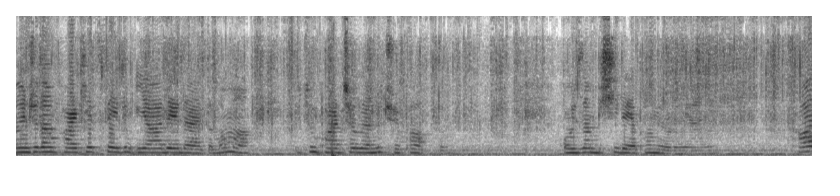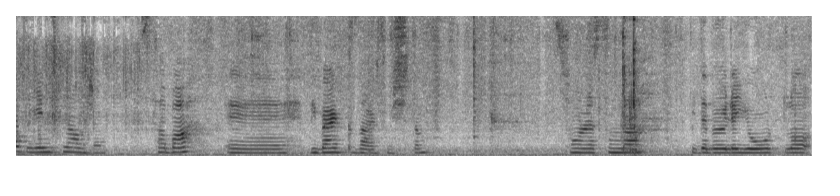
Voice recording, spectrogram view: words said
Önceden fark etseydim iade ederdim ama bütün parçalarını çöpe attım. O yüzden bir şey de yapamıyorum yani. Kaldı yenisini alacağım. Sabah eee, biber kızartmıştım. Sonrasında bir de böyle yoğurtlu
